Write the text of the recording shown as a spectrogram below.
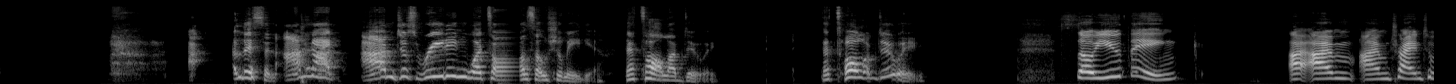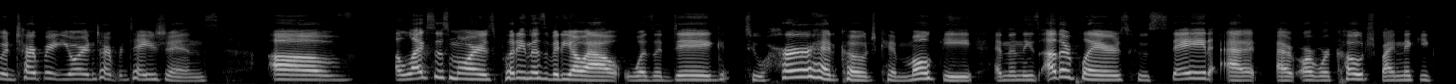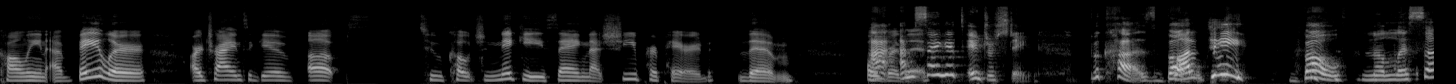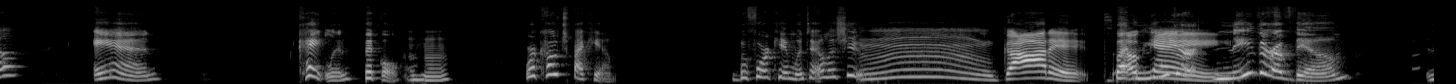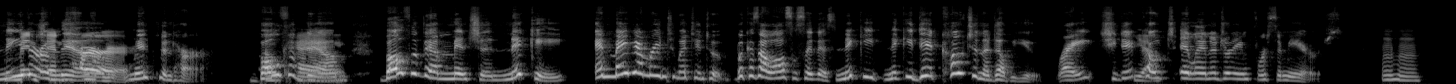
I, listen, I'm not, I'm just reading what's on social media. That's all I'm doing. That's all I'm doing. So you think I, I'm I'm trying to interpret your interpretations of Alexis Morris putting this video out was a dig to her head coach, Kim Mulkey, and then these other players who stayed at, at or were coached by Nicki Collen at Baylor are trying to give ups to Coach Nikki, saying that she prepared them over I, am saying it's interesting because both, a lot of tea. both NaLyssa and Caitlin Bickle mm-hmm were coached by Kim before Kim went to LSU. Mm, got it. But okay. neither, neither of them, neither mentioned of them her. mentioned her. Both okay. of them, both of them mentioned Nicki. And maybe I'm reading too much into it because I'll also say this: Nicki, Nicki did coach in the W, right? She did yeah. coach Atlanta Dream for some years. Mm-hmm.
